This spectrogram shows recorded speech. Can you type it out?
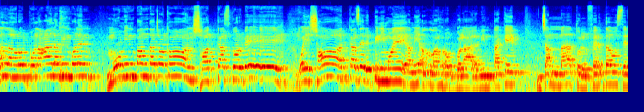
আল্লাহ রব্বুল আলামিন বলেন, মুমিন বান্দা যখন সৎ কাজ করবে, ওই সৎ কাজের বিনিময়ে আমি আল্লাহ রব্বুল আলামিন তাকে জান্নাতুল ফেরদাউসের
